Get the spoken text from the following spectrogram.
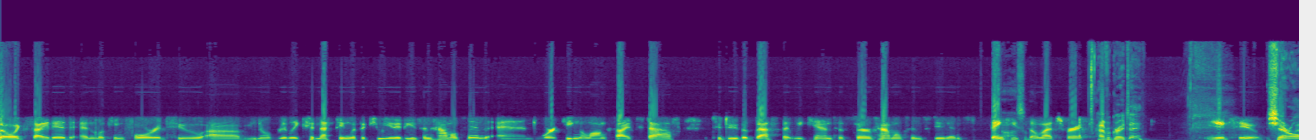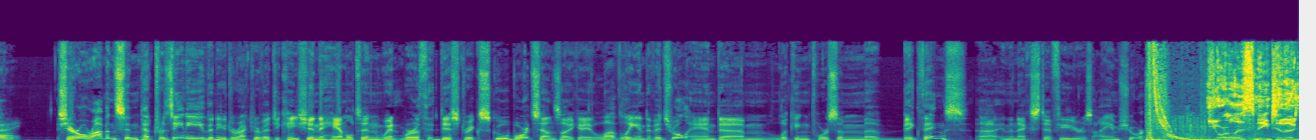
so excited and looking forward to uh, you know really connecting with the communities in Hamilton and working alongside staff to do the best that we can to serve Hamilton students. Thank awesome. you so much, Rick. Have a great day. You too. Sheryl. Bye-bye. Sheryl Robinson Petrazzini, the new Director of Education, Hamilton Wentworth District School Board. Sounds like a lovely individual and um, looking for some uh, big things uh, in the next uh, few years, I am sure. You're listening to the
